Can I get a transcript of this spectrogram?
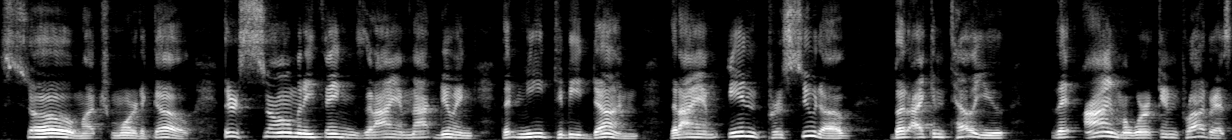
so much more to go. There's so many things that I am not doing that need to be done that I am in pursuit of, but I can tell you that I'm a work in progress.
